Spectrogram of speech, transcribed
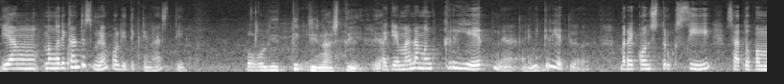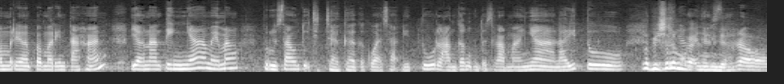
Yang mengerikan itu sebenarnya politik dinasti. Politik ya. dinasti. Ya. Bagaimana mengcreate, nah hmm. ini create loh merekonstruksi satu pemerintahan yang nantinya memang berusaha untuk dijaga kekuasaan itu langgeng untuk selamanya. Nah itu lebih serem kayaknya ini ya. Serem.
